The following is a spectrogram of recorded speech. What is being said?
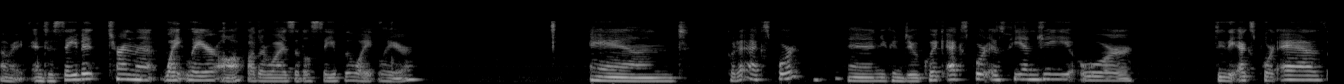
All right, and to save it, turn that white layer off, otherwise it'll save the white layer. And go to export, and you can do a quick export as PNG or do the export as.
